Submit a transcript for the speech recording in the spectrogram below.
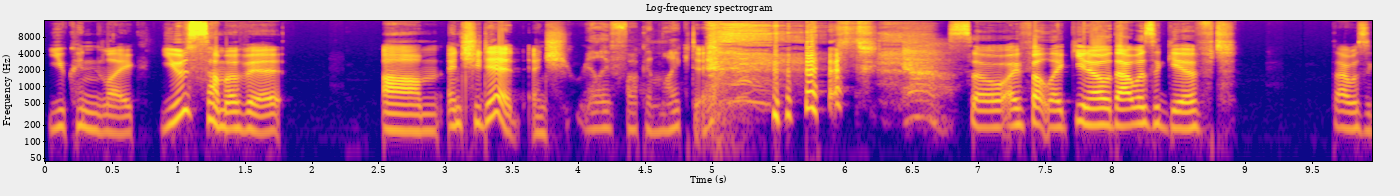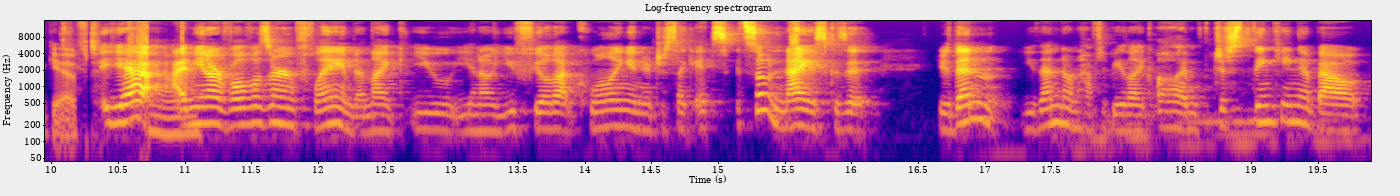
you can like use some of it. Um, and she did, and she really fucking liked it. Yeah. so I felt like, you know, that was a gift. That was a gift. Yeah, I Um, mean our vulvas are inflamed and like you you know you feel that cooling and you're just like it's it's so nice because it you then you then don't have to be like oh I'm just thinking about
